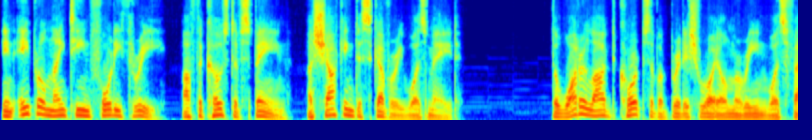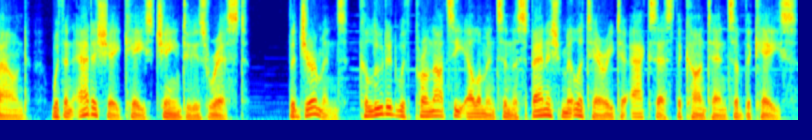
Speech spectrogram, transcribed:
In April 1943, off the coast of Spain, a shocking discovery was made. The waterlogged corpse of a British Royal Marine was found, with an attaché case chained to his wrist. The Germans colluded with pro-Nazi elements in the Spanish military to access the contents of the case.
